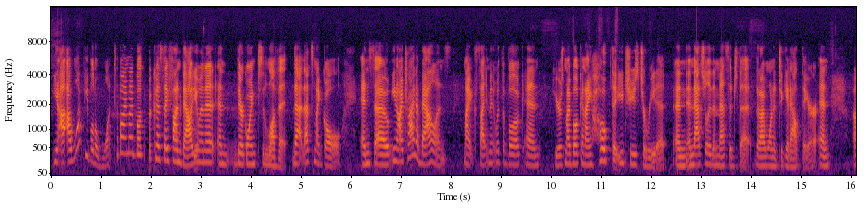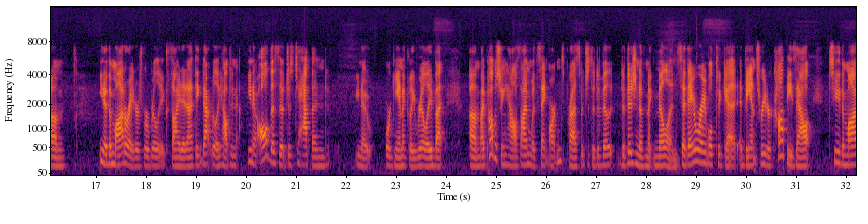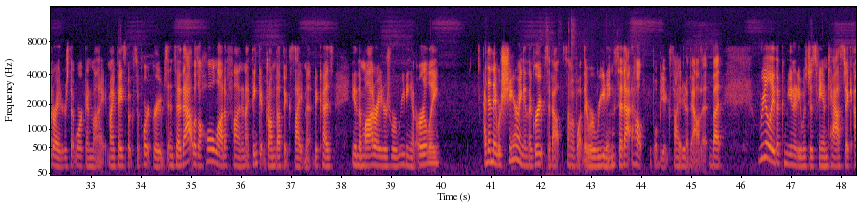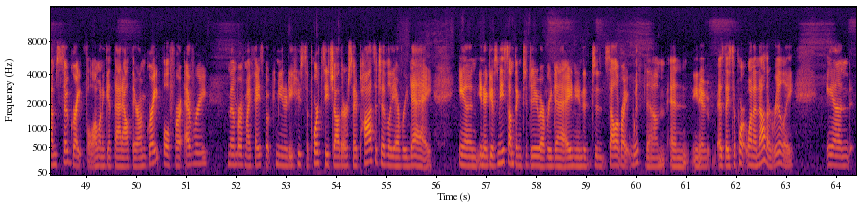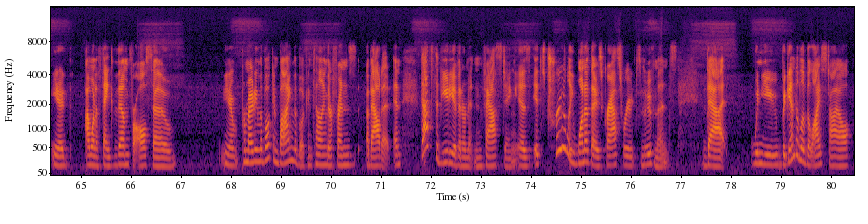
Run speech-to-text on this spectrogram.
you know, I, I want people to want to buy my book because they find value in it and they're going to love it. That that's my goal. And so, you know, I try to balance my excitement with the book and here's my book and i hope that you choose to read it. And and that's really the message that that i wanted to get out there. And um you know the moderators were really excited and i think that really helped. And you know all this it just happened you know organically really. But um, my publishing house i'm with st martin's press which is a divi- division of macmillan. So they were able to get advanced reader copies out to the moderators that work in my my Facebook support groups. And so that was a whole lot of fun and I think it drummed up excitement because you know the moderators were reading it early and then they were sharing in the groups about some of what they were reading. So that helped people be excited about it. But really the community was just fantastic. I'm so grateful. I want to get that out there. I'm grateful for every member of my Facebook community who supports each other so positively every day and you know gives me something to do every day and you know, to celebrate with them and you know as they support one another really and you know i want to thank them for also you know promoting the book and buying the book and telling their friends about it and that's the beauty of intermittent fasting is it's truly one of those grassroots movements that when you begin to live the lifestyle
